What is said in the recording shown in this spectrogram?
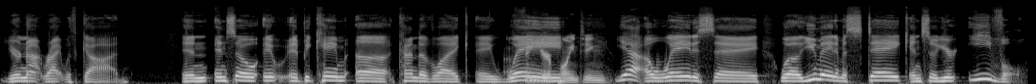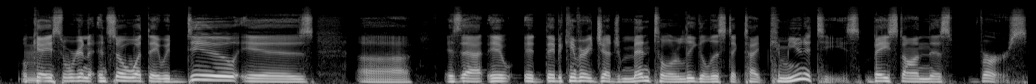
you're not right with God." And and so it it became uh kind of like a way finger pointing. yeah, a way to say, well, you made a mistake, and so you're evil. Okay, so we're gonna, and so what they would do is, uh, is that it, it they became very judgmental or legalistic type communities based on this verse.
